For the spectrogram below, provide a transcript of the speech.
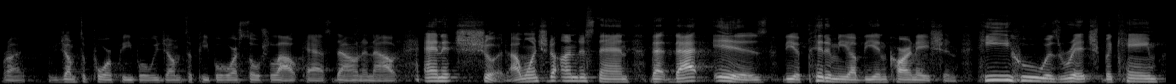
right? We jump to poor people, we jump to people who are social outcasts, down and out, and it should. I want you to understand that that is the epitome of the incarnation. He who was rich became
